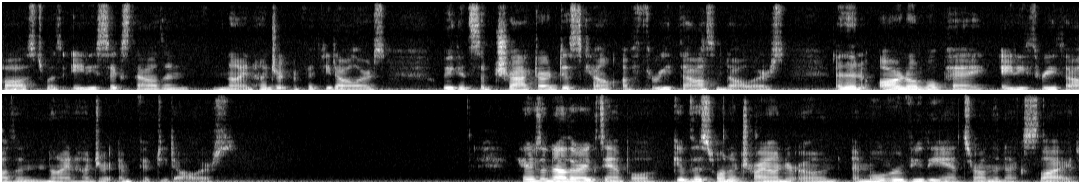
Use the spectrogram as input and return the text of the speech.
cost was $86,950. We can subtract our discount of $3,000, and then Arnold will pay $83,950. Here's another example. Give this one a try on your own, and we'll review the answer on the next slide.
